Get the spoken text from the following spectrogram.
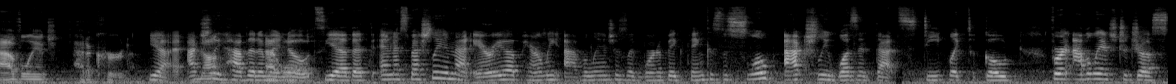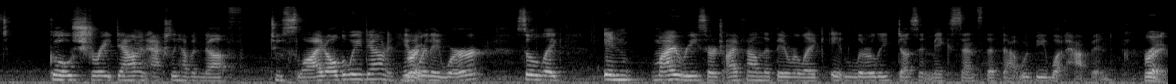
avalanche had occurred. Yeah, I actually Not have that in my at all. notes. Yeah, that and especially in that area, apparently avalanches like weren't a big thing because the slope actually wasn't that steep. Like to go for an avalanche to just go straight down and actually have enough to slide all the way down and hit Right. where they were. So like in my research, I found that they were like it literally doesn't make sense that that would be what happened. Right.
